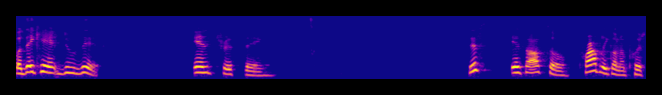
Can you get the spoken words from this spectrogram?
but they can't do this." interesting. This is also probably going to push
